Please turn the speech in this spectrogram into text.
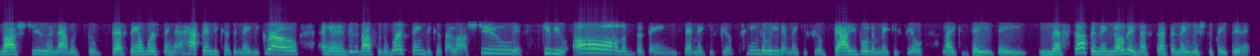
lost you and that was the best and worst thing that happened because it made me grow and it was also the worst thing because I lost you and give you all of the things that make you feel tingly, that make you feel valuable, that make you feel like they they messed up and they know they messed up and they wish that they didn't.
